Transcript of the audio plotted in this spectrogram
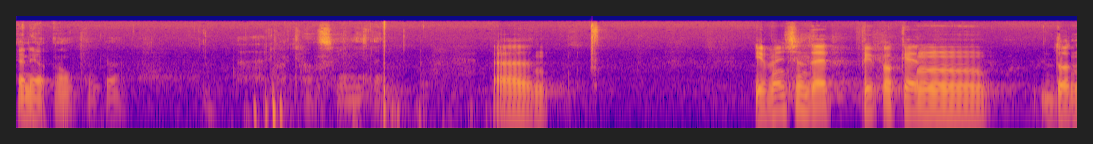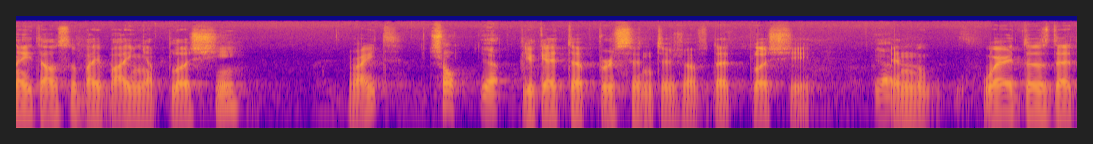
Any? Oh, there we go. I can't see anything. Um, you mentioned that people can donate also by buying a plushie, right? Sure. Yeah. You get a percentage of that plushie. Yeah. And where does that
